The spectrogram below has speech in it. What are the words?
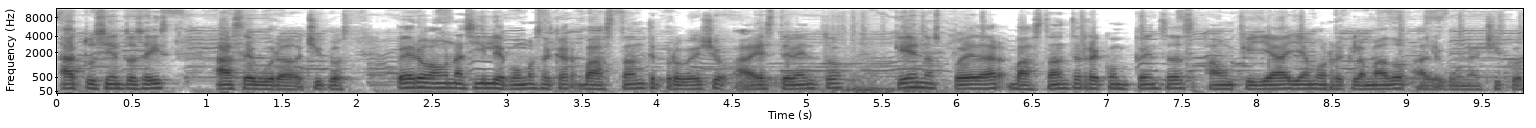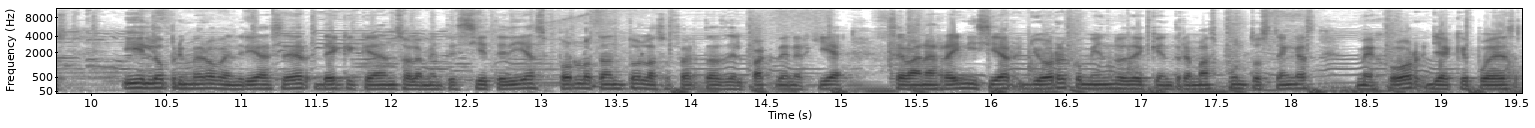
a tu 106 asegurado chicos. Pero aún así le podemos sacar bastante provecho a este evento que nos puede dar bastantes recompensas aunque ya hayamos reclamado alguna chicos y lo primero vendría a ser de que quedan solamente 7 días por lo tanto las ofertas del pack de energía se van a reiniciar. Yo recomiendo de que entre más puntos tengas mejor ya que puedes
